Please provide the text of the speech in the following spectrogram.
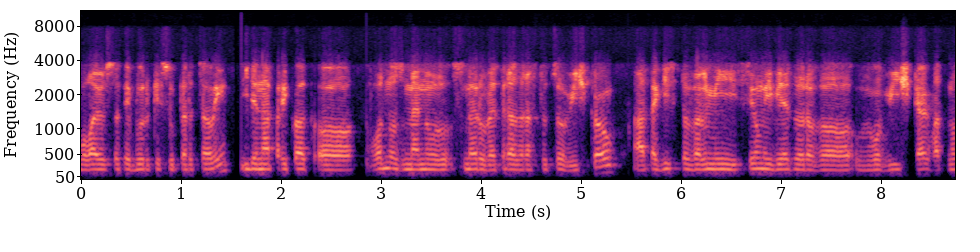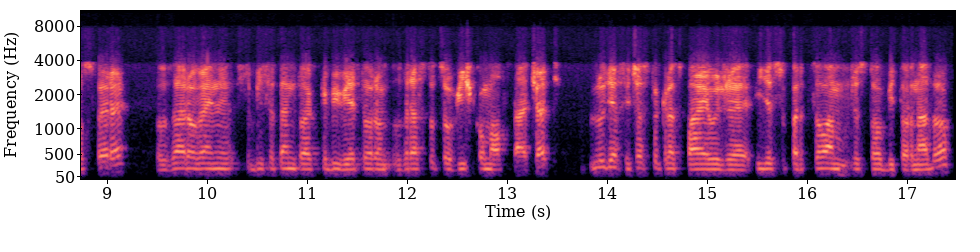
Volajú sa tie búrky supercely. Ide napríklad o vhodnú zmenu smeru vetra s rastúcou výškou a takisto veľmi silný vietor vo, vo výškach v atmosfére. Zároveň by sa tento keby vietor s rastúcou výškou mal stáčať ľudia si častokrát spájajú, že ide supercela, môže z toho byť tornádo.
